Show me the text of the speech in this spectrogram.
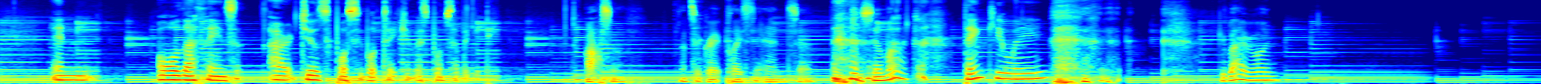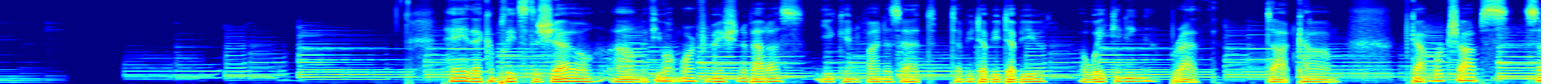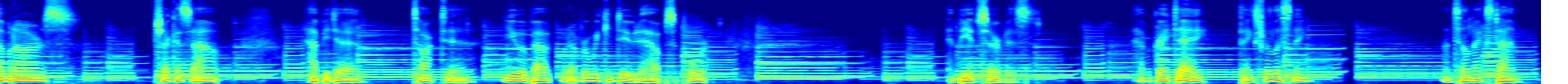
and all the things are just possible taking responsibility. Awesome. That's a great place to end so thank you so much. Thank you wade goodbye everyone Hey, that completes the show. Um, if you want more information about us, you can find us at www.awakeningbreath.com. Got workshops, seminars. Check us out. Happy to talk to you about whatever we can do to help support and be of service. Have a great day. Thanks for listening. Until next time.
